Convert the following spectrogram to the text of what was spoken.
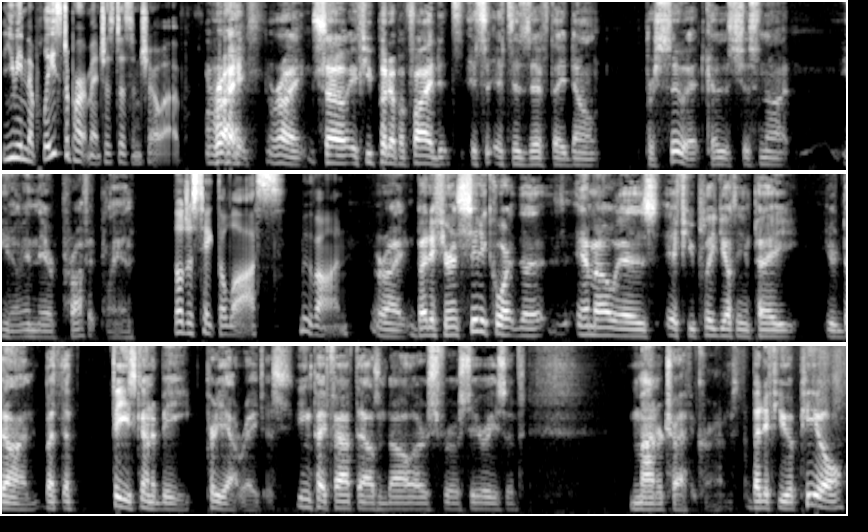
You mean the police department just doesn't show up? Right, right. So if you put up a fight, it's it's it's as if they don't pursue it because it's just not, you know, in their profit plan. They'll just take the loss, move on. Right. But if you're in city court, the MO is if you plead guilty and pay, you're done. But the fee is going to be pretty outrageous. You can pay $5,000 for a series of minor traffic crimes. But if you appeal,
